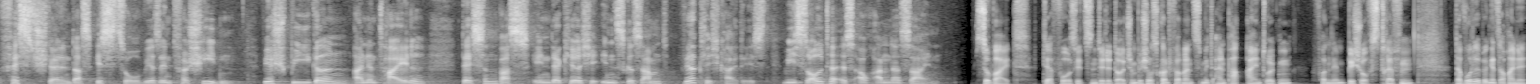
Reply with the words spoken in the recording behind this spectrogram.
feststellen. Das ist so. Wir sind verschieden. Wir spiegeln einen Teil dessen, was in der Kirche insgesamt Wirklichkeit ist. Wie sollte es auch anders sein? Soweit der Vorsitzende der Deutschen Bischofskonferenz mit ein paar Eindrücken von dem Bischofstreffen. Da wurde übrigens auch eine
